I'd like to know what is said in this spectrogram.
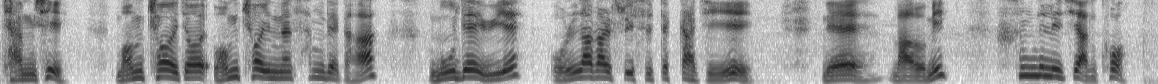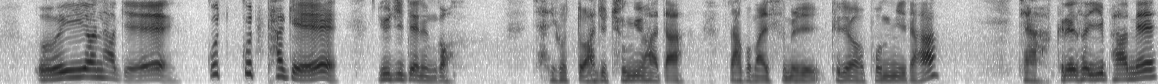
잠시 멈춰져 멈춰 있는 상대가 무대 위에 올라갈 수 있을 때까지 내 마음이 흔들리지 않고 의연하게 꿋꿋하게 유지되는 거. 자, 이것도 아주 중요하다라고 말씀을 드려 봅니다. 자, 그래서 이 밤에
